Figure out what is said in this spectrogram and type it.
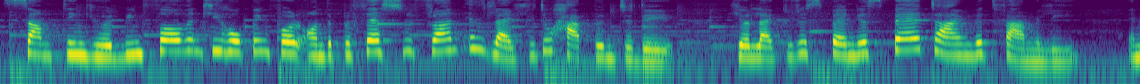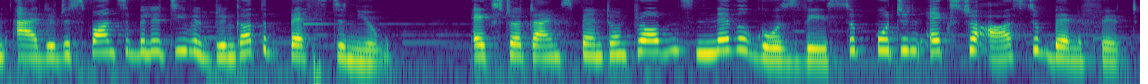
Something you had been fervently hoping for on the professional front is likely to happen today. You're likely to spend your spare time with family. An added responsibility will bring out the best in you. Extra time spent on problems never goes waste, so put in extra hours to benefit.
